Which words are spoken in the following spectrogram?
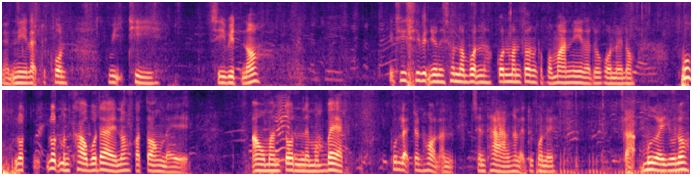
แบบนี้แหละทุกคนวิธีชีวิตเนาะวิธีชีวิตอยู่ในชนบทนะกนมันต้นก็ประมาณนี้แหละทุกคนเลยเนาะผู้รถรถมันเข้าบ่ได้เนาะก็ต้องได้เอามันต้นแล้วมาแบกพุ่นแหละจนหอดอันเส้นทางนั่นแหละทุกคนเลย กะเมื่อยอยู่เนาะ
